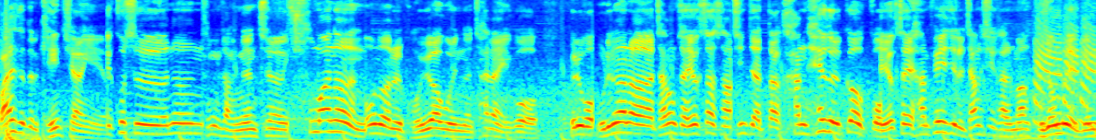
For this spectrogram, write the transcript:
말 그대로 개인 취향이에요. 에코스는 중장년층 수많은 오너를 보유하고 있는 차량이고 그리고 우리나라 자동차 역사상 진짜 딱한 획을 꺾고 역사의 한 페이지를 장식할 만큼 그 정도의 명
